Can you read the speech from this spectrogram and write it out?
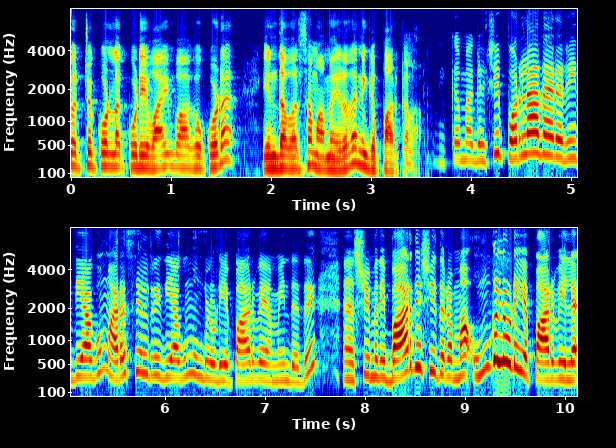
பெற்றுக்கொள்ளக்கூடிய வாய்ப்பாக கூட இந்த வருஷம் அமைகிறத நீங்கள் பார்க்கலாம். மிக்க மகிழ்ச்சி. பொருளாதார ரீதியாகவும் அரசியல் ரீதியாகவும் உங்களுடைய பார்வை அமைந்தது. ஸ்ரீமதி பாரதி ஸ்ரீதரம்மா உங்களுடைய பார்வையில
